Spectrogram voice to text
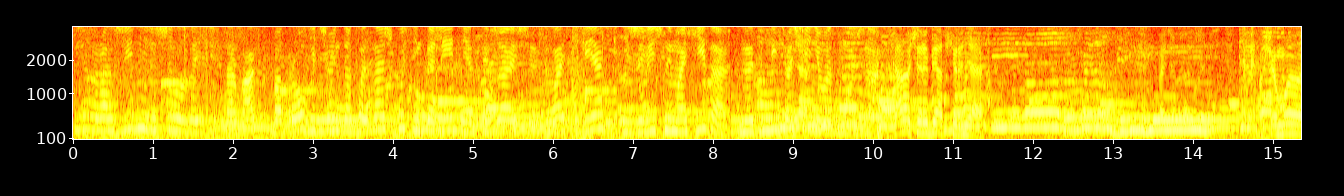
Первый раз в жизни решила зайти в Starbucks, попробовать что-нибудь такое, знаешь, вкусненькое, летнее, освежающее. Взяла себе ежевичный мохито, но это пить вообще невозможно. Короче, ребят, херня. Пойдем дальше. Вообще мы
